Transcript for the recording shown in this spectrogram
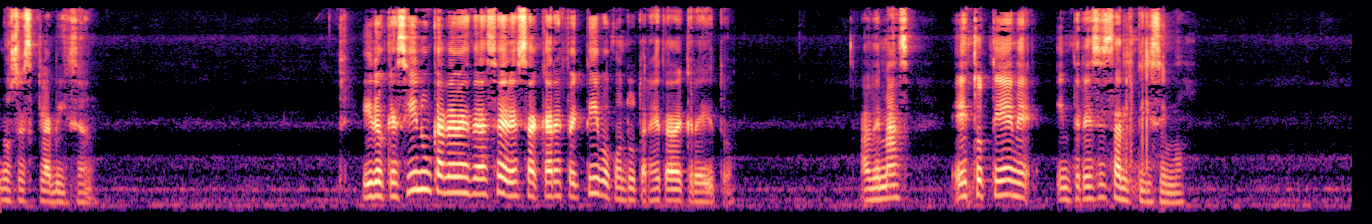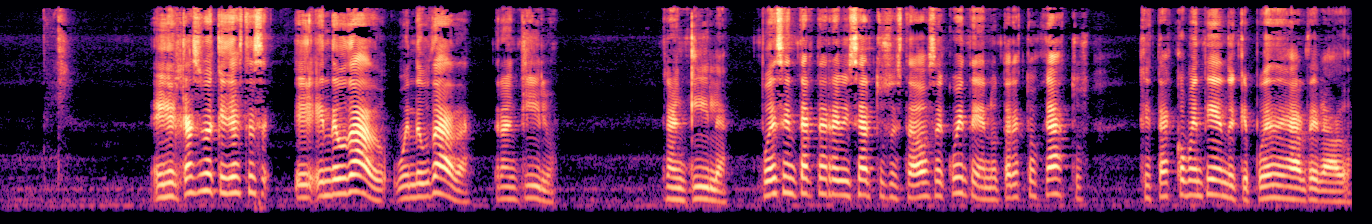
nos esclavizan. Y lo que sí nunca debes de hacer es sacar efectivo con tu tarjeta de crédito. Además, esto tiene intereses altísimos. En el caso de que ya estés eh, endeudado o endeudada, tranquilo, tranquila. Puedes sentarte a revisar tus estados de cuenta y anotar estos gastos que estás cometiendo y que puedes dejar de lado.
